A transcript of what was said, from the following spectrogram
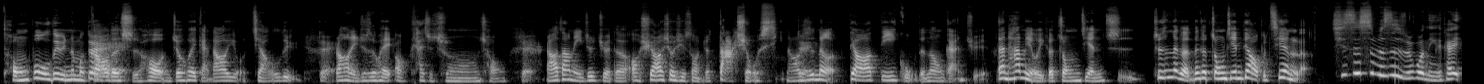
同步率那么高的时候，你就会感到有焦虑，对。然后你就是会哦开始冲冲冲，对，然后当你就觉得哦需要休息的时候，你就大休息，然后就是那个掉到低谷的那种感觉。但他们有一个中间值，就是那个那个中间调不见了，其实是不是如果你可以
